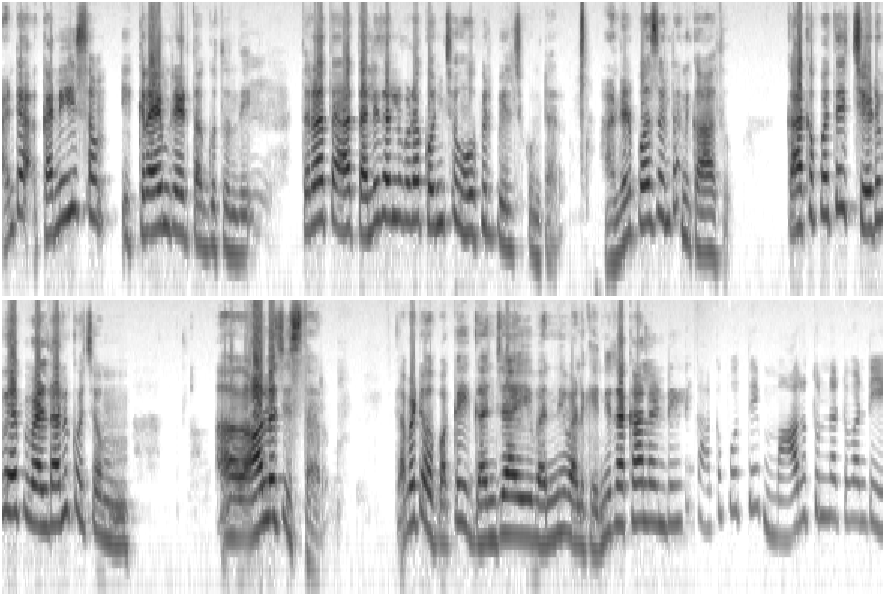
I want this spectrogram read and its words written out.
అంటే కనీసం ఈ క్రైమ్ రేట్ తగ్గుతుంది. తర్వాత తల్లిదండ్రులు కూడా కొంచెం ఊపిరి పీల్చుకుంటారు. హండ్రెడ్ పర్సెంట్ అని కాదు. కాకపోతే చెడు వైపు వెళ్ళడానికి కొంచెం ఆలోచిస్తారు. కాబట్టి ఒక పక్క ఈ గంజాయి ఇవన్నీ వాళ్ళకి ఎన్ని రకాలండి? కాకపోతే మారుతున్నటువంటి ఈ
